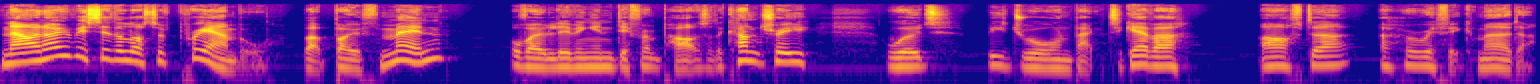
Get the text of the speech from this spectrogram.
Now, I know this is a lot of preamble, but both men, although living in different parts of the country, would be drawn back together after a horrific murder.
